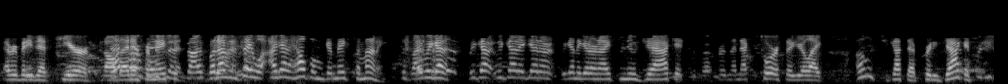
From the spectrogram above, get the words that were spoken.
everybody that's here and all That's that information. business. But I was right. gonna say, well, I gotta help them get make some money. Right? We got we got we gotta get our we gotta get our nice new jacket for the next tour. So you're like, oh, she got that pretty jacket. Pretty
